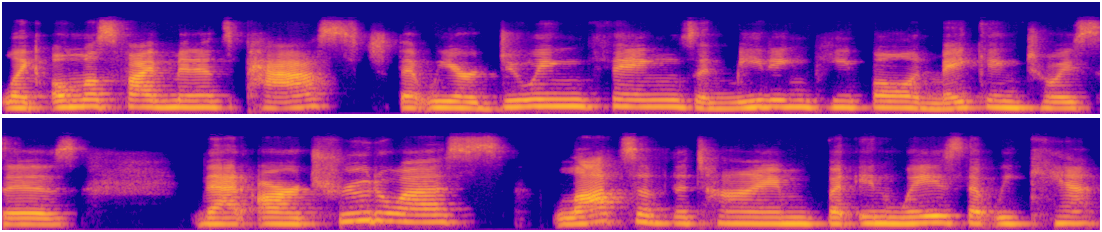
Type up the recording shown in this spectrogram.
like almost five minutes past that we are doing things and meeting people and making choices that are true to us lots of the time, but in ways that we can't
